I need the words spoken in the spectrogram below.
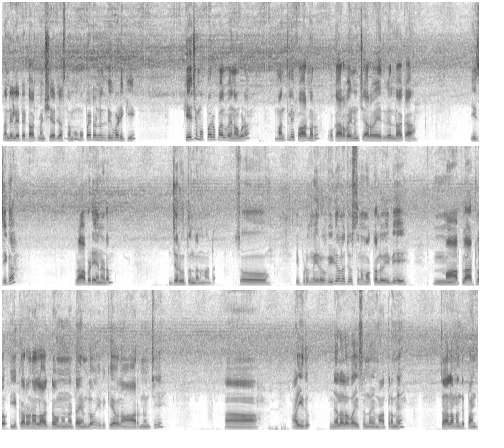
దాని రిలేటెడ్ డాక్యుమెంట్ షేర్ చేస్తాము. ముప్పై టన్నుల దిగుబడికి కేజీ ముప్పై రూపాయలు పైన కూడా మంత్లీ ఫార్మరు ఒక అరవై నుంచి అరవై ఐదు వేల దాకా ఈజీగా రాబడి అనడం జరుగుతుందన్నమాట. సో ఇప్పుడు మీరు వీడియోలో చూస్తున్న మొక్కలు ఇవి మా ప్లాట్లో ఈ కరోనా లాక్డౌన్ ఉన్న టైంలో ఇవి కేవలం ఆరు నుంచి ఐదు నెలల వయసు ఉన్నవి మాత్రమే. చాలామంది పంట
